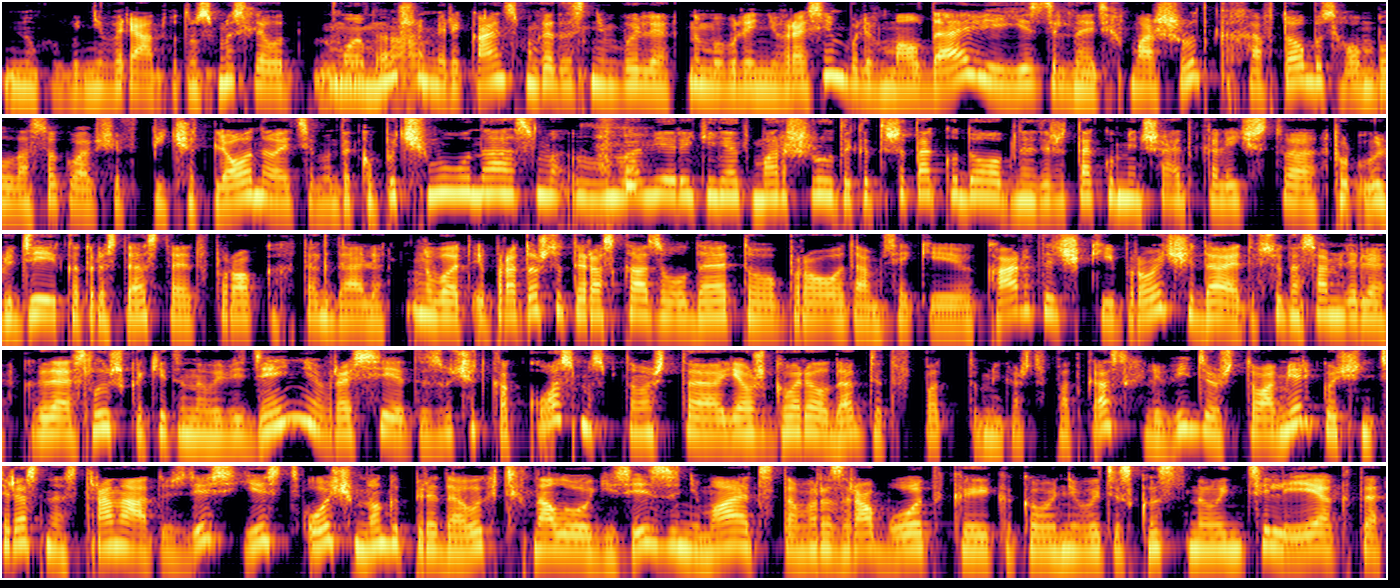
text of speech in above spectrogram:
ну, как бы не вариант. В этом смысле вот мой ну, муж, да. американец, мы когда с ним были, ну, мы были не в России, мы были в Молдавии, ездили на этих маршрутках, автобусах, он был настолько вообще впечатлен этим. Он такой, почему у нас в Америке нет маршруток? Это же так удобно, это же так уменьшает количество людей, которые да, стоят в пробках и так далее. Вот. И про то, что ты рассказывал до этого про там всякие карточки и прочее, да, это все на самом деле, когда я слышу какие-то нововведения в России, это звучит как космос, потому что я уже говорила, да, где-то, в, мне кажется, в подкастах или видео, что Америка очень интересная страна, то есть здесь есть очень много передовых технологий, здесь занимаются там разработкой какого-нибудь искусственного интеллекта,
